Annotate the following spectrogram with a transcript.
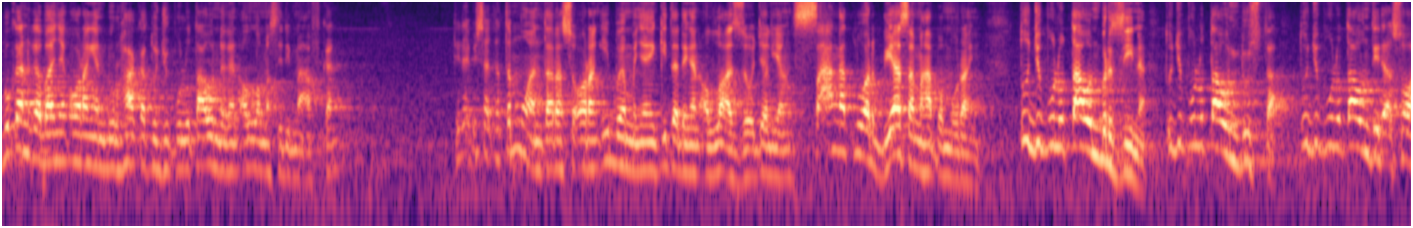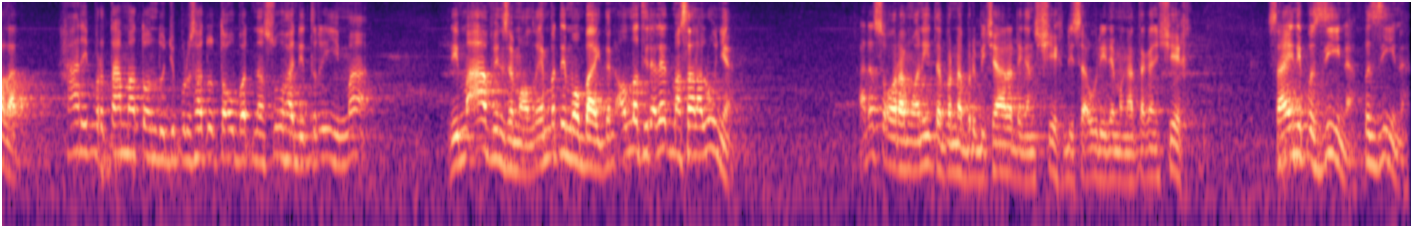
Bukankah banyak orang yang durhaka 70 tahun dengan Allah masih dimaafkan? Tidak bisa ketemu antara seorang ibu yang menyayangi kita dengan Allah Azza wa yang sangat luar biasa maha pemurahnya. 70 tahun berzina, 70 tahun dusta, 70 tahun tidak sholat. Hari pertama tahun 71 taubat nasuha diterima. Dimaafin sama Allah, yang penting mau baik. Dan Allah tidak lihat masa lalunya. Ada seorang wanita pernah berbicara dengan syekh di Saudi dia mengatakan syekh saya ini pezina, pezina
